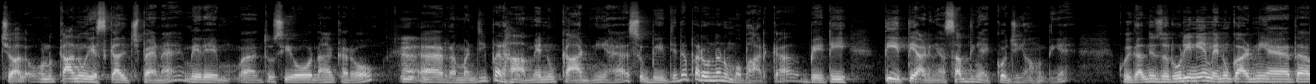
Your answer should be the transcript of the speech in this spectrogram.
ਚਲੋ ਹੁਣ ਕਾਨੂੰ ਇਸ ਗੱਲ ਚ ਪੈਣਾ ਹੈ? ਮੇਰੇ ਤੁਸੀਂ ਉਹ ਨਾ ਕਰੋ। ਰਮਨ ਜੀ ਪਰ ਹਾਂ ਮੈਨੂੰ ਕਾਰਡ ਨਹੀਂ ਆਇਆ ਸੁਖਬੀਰ ਜੀ ਦਾ ਪਰ ਉਹਨਾਂ ਨੂੰ ਮੁਬਾਰਕਾਂ। ਬੇਟੀ ਧੀ ਧਿਆਣੀਆਂ ਸਭ ਦੀਆਂ ਇੱਕੋ ਜੀਆਂ ਹੁੰਦੀਆਂ ਕੋਈ ਗੱਲ ਨਹੀਂ ਜ਼ਰੂਰੀ ਨਹੀਂ ਹੈ ਮੈਨੂੰ ਕਾਰਡ ਨਹੀਂ ਆਇਆ ਤਾਂ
